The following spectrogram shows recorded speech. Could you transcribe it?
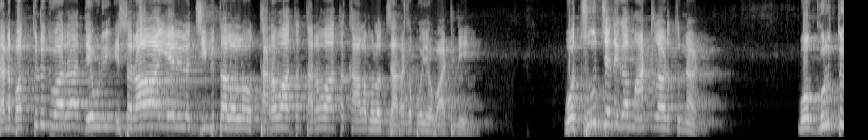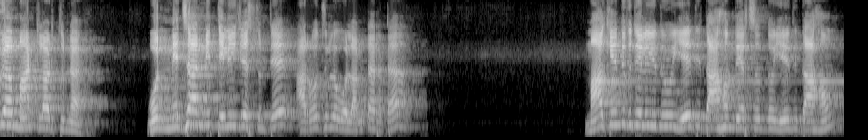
తన భక్తుడి ద్వారా దేవుడు ఇసరాయేలుల జీవితాలలో తర్వాత తర్వాత కాలంలో జరగబోయే వాటిని ఓ సూచనగా మాట్లాడుతున్నాడు. ఓ గుర్తుగా మాట్లాడుతున్నాడు. ఓ నిజాన్ని తెలియజేస్తుంటే ఆ రోజుల్లో వాళ్ళు అంటారట మాకెందుకు తెలియదు? ఏది దాహం తీర్చద్దో ఏది దాహం?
